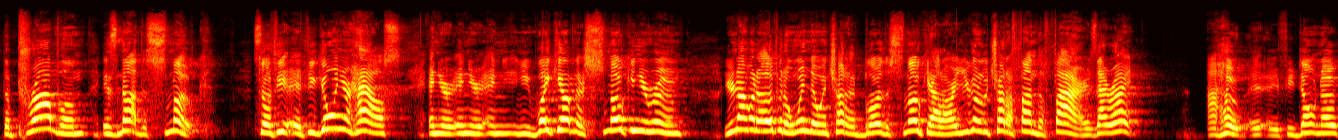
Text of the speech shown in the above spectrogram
the problem is not the smoke. So if you, if you go in your house and, you're, and, you're, and you wake up and there's smoke in your room, you're not going to open a window and try to blow the smoke out, are you? You're going to try to find the fire. Is that right? I hope. If you don't know,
